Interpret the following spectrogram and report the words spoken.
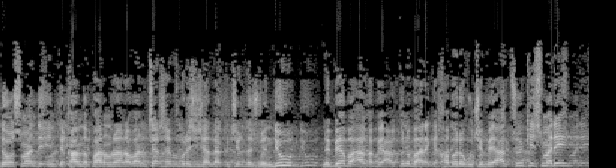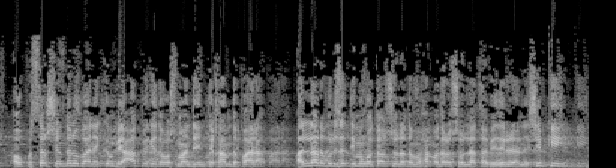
د عثمان د انتقام لپاره را روان چر شب پر ان شاء الله کچر د ژوندو نو به هغه بیعتونه باره کې خبرو کو چې بیعت سو کې شمري او په سر شندنو باندې کوم بیعت وکړي د عثمان د انتقام لپاره الله رب العزت موږ تاسو له محمد رسول الله تعالی نصیب کړي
